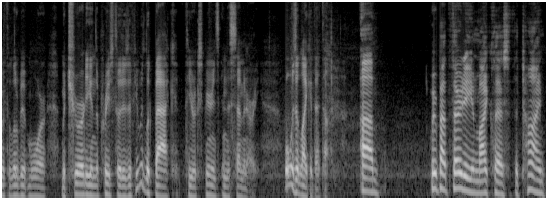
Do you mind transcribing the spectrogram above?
with a little bit more maturity in the priesthood, is if you would look back to your experience in the seminary, what was it like at that time? Um, we were about 30 in my class at the time.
